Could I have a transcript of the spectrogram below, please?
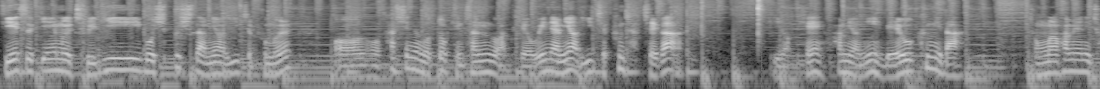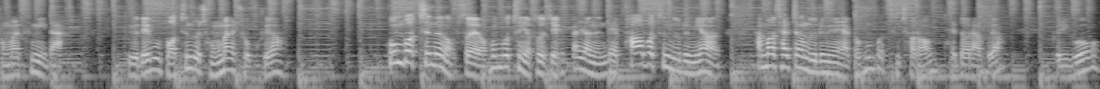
DS 게임을 즐기고 싶으시다면 이 제품을 어, 사시는 것도 괜찮은 것 같아요. 왜냐면 이 제품 자체가 이렇게 화면이 매우 큽니다. 정말 화면이 정말 큽니다. 그리고 내부 버튼도 정말 좋고요. 홈 버튼은 없어요. 홈 버튼이 없어서 제가 헷갈렸는데 파워 버튼 누르면 한번 살짝 누르면 약간 홈 버튼처럼 되더라고요. 그리고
